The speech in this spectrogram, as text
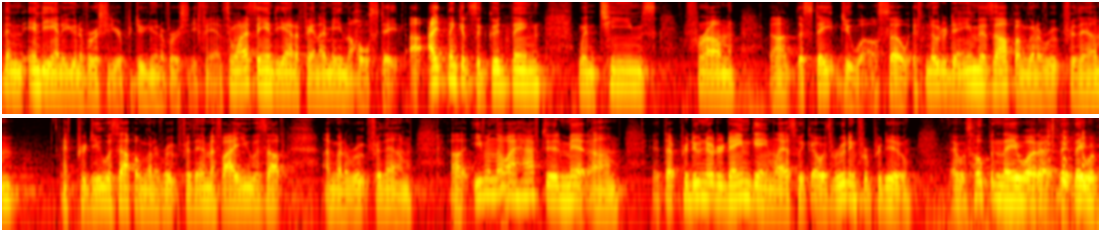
than an Indiana University or Purdue University fan. So when I say Indiana fan, I mean the whole state. I, I think it's a good thing when teams from uh, the state do well. So if Notre Dame is up, I'm going to root for them. If Purdue was up, I'm going to root for them. If IU was up, I'm going to root for them. Uh, even though I have to admit, um, at that Purdue Notre Dame game last week, I was rooting for Purdue. I was hoping they would uh, they would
